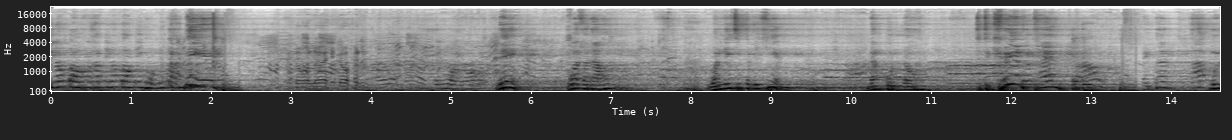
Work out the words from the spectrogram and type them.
ีน้องปองนะครับตีน้องปองตีผมดีกว่านี่เองโดนเลยโดนเป็นห่วงน้องนี่วัฒนาวันนี้ฉันจะไปเที่ยงนางบุญน้องฉันจะเครียดแทนไอ้เติ้นครับมึง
